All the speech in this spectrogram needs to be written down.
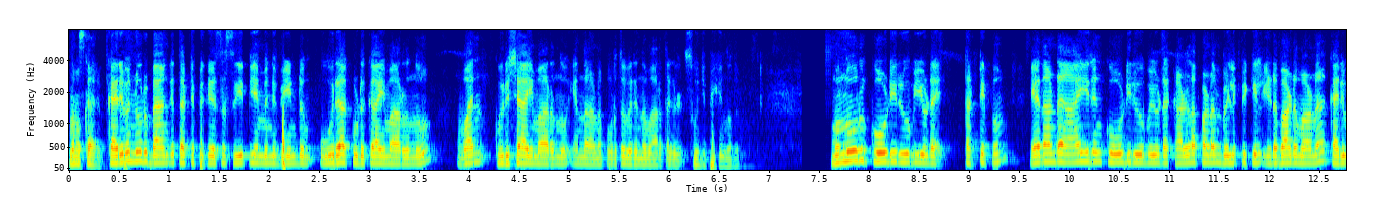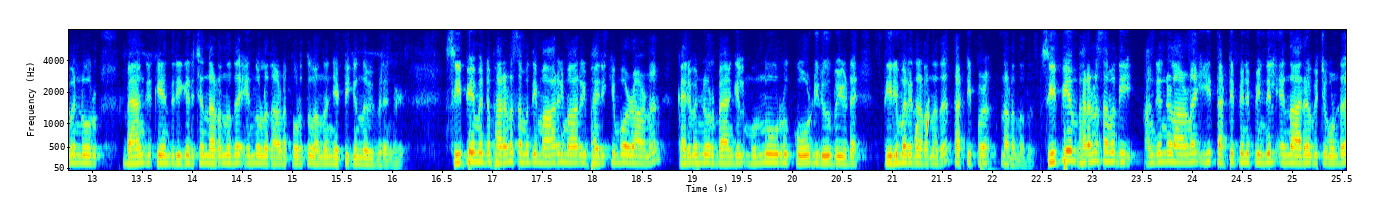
നമസ്കാരം. കരുവന്നൂർ ബാങ്ക് തട്ടിപ്പ് കേസ് സി പി എമ്മിന് വീണ്ടും ഊരാക്കുടുക്കായി മാറുന്നു വൻ കുരിശായി മാറുന്നു എന്നാണ് പുറത്തുവരുന്ന വാർത്തകൾ സൂചിപ്പിക്കുന്നത്. മുന്നൂറ് കോടി രൂപയുടെ തട്ടിപ്പും ഏതാണ്ട് ആയിരം കോടി രൂപയുടെ കള്ളപ്പണം വെളുപ്പിക്കൽ ഇടപാടുമാണ് കരുവന്നൂർ ബാങ്ക് കേന്ദ്രീകരിച്ച് നടന്നത് എന്നുള്ളതാണ് പുറത്തു വന്ന ഞെട്ടിക്കുന്ന വിവരങ്ങൾ. സി പി എമ്മിന്റെ ഭരണസമിതി മാറി മാറി ഭരിക്കുമ്പോഴാണ് കരുവന്നൂർ ബാങ്കിൽ മുന്നൂറ് കോടി രൂപയുടെ തിരിമറി നടന്നത് തട്ടിപ്പ് നടന്നത്. സി പി എം ഭരണസമിതി അംഗങ്ങളാണ് ഈ തട്ടിപ്പിന് പിന്നിൽ എന്ന് ആരോപിച്ചുകൊണ്ട്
